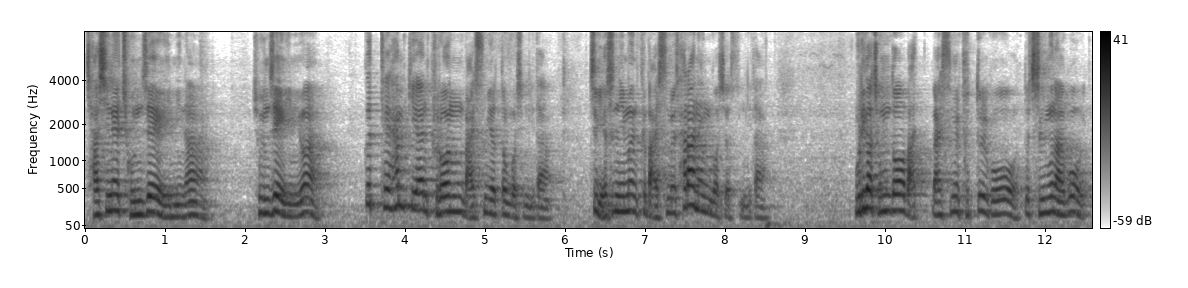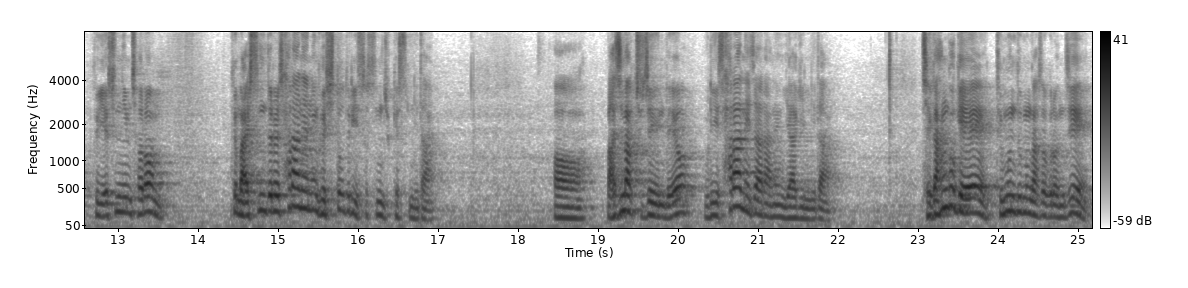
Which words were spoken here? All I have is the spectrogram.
자신의 존재의 의미나 존재의 의미와 끝에 함께한 그런 말씀이었던 것입니다. 즉 예수님은 그 말씀을 살아낸 것이었습니다. 우리가 좀 더 말씀을 붙들고 또 질문하고 그 예수님처럼 그 말씀들을 살아내는 그 시도들이 있었으면 좋겠습니다. 어, 마지막 주제인데요. 우리 살아내자라는 이야기입니다. 제가 한국에 드문드문 가서 그런지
